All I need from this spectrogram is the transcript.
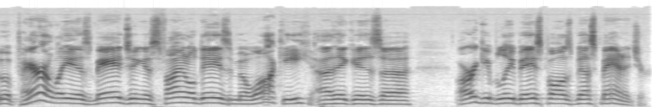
who apparently is managing his final days in Milwaukee, I think is uh, arguably baseball's best manager.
